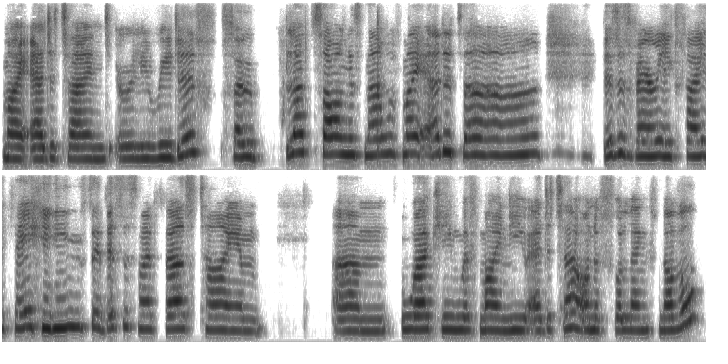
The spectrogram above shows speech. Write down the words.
my editor and early readers, so Blood Song is now with my editor. This is very exciting. so, this is my first time um, working with my new editor on a full length novel.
